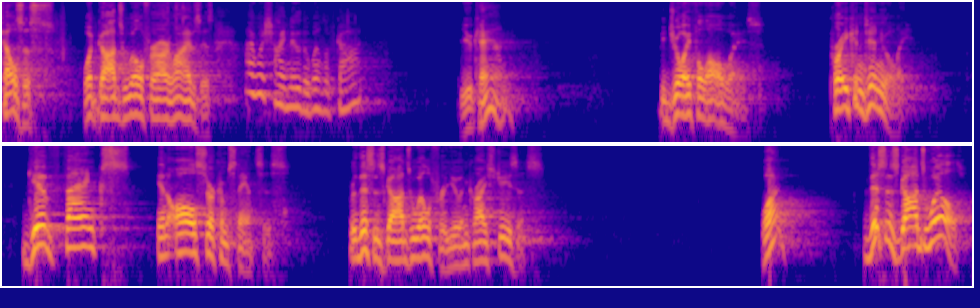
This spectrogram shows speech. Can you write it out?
tells us what God's will for our lives is. I wish I knew the will of God. You can. Be joyful always. Pray continually. Give thanks in all circumstances, for this is God's will for you in Christ Jesus. What? This is God's will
